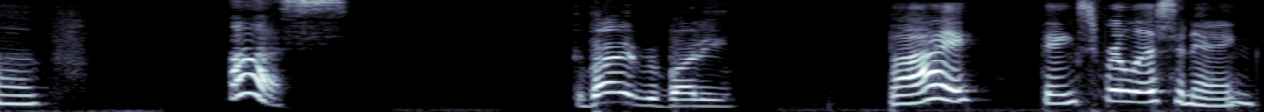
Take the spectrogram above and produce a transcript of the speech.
of us. Goodbye, everybody. Bye. Thanks for listening.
